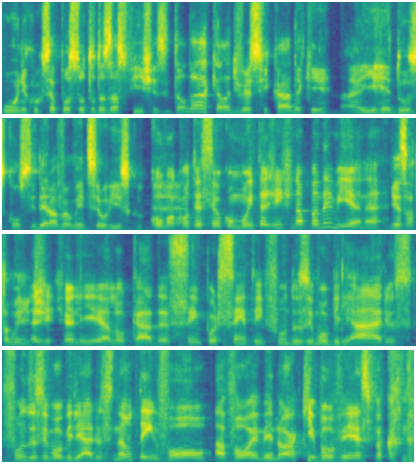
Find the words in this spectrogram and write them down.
único que você apostou todas as fichas. Então dá aquela diversificada que aí reduz consideravelmente seu risco. Como é... aconteceu com muita gente na pandemia, né? Exatamente. Muita gente ali alocada 100% em fundos imobiliários. Fundos imobiliários não tem vol, a vol é menor que Ibovespa quando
